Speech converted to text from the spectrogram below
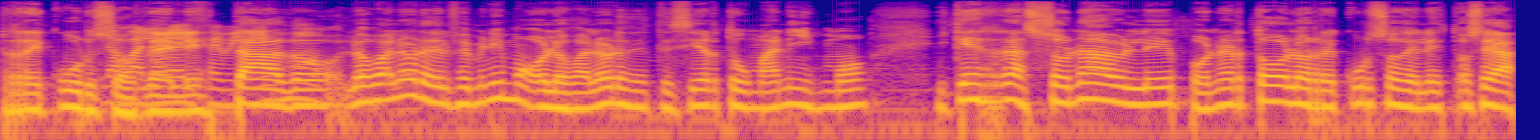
recursos del del Estado, los valores del feminismo o los valores de este cierto humanismo, y que es razonable poner todos los recursos del Estado. O sea,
